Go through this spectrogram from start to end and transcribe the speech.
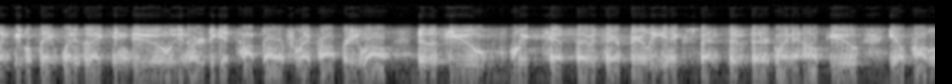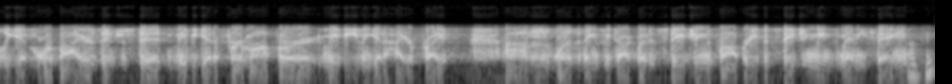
when people say, "What is it I can do in order to get top dollar for my property?" Well, there's a few quick tips I would say are fairly inexpensive you. Know, probably get more buyers interested, maybe get a firm offer, or maybe even get a higher price. Um, one of the things we talk about is staging the property, but staging means many things. Okay.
